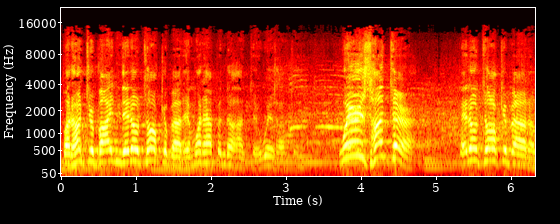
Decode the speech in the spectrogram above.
But Hunter Biden, they don't talk about him. What happened to Hunter? Where's Hunter? Where's Hunter? They don't talk about him.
